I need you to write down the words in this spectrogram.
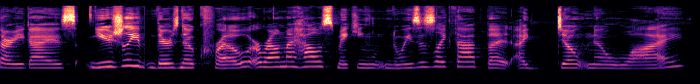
Sorry, guys. Usually there's no crow around my house making noises like that, but I don't know why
